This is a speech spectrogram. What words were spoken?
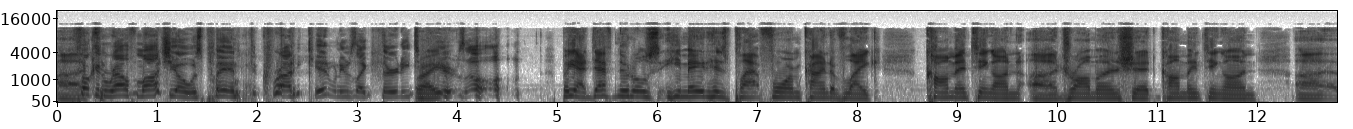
Uh, Fucking Ralph Macchio was playing the Karate Kid when he was like 32 Right. years old. But yeah, Def Noodles, he made his platform kind of like commenting on uh, drama and shit, commenting on uh,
